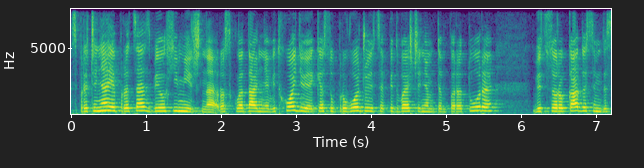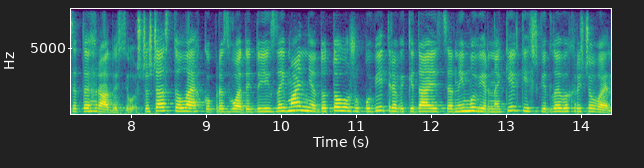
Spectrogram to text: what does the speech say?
спричиняє процес біохімічне розкладання відходів, яке супроводжується підвищенням температури від 40 до 70 градусів, що часто легко призводить до їх займання. До того ж у повітря викидається неймовірна кількість шкідливих речовин,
